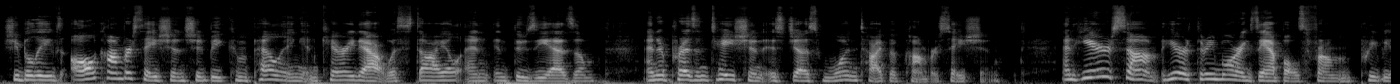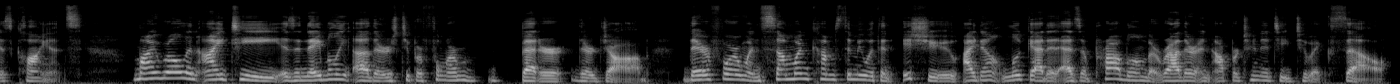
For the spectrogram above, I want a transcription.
She believes all conversations should be compelling and carried out with style and enthusiasm, and a presentation is just one type of conversation. And here's some here are three more examples from previous clients. My role in IT is enabling others to perform better their job. Therefore, when someone comes to me with an issue, I don't look at it as a problem, but rather an opportunity to excel.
